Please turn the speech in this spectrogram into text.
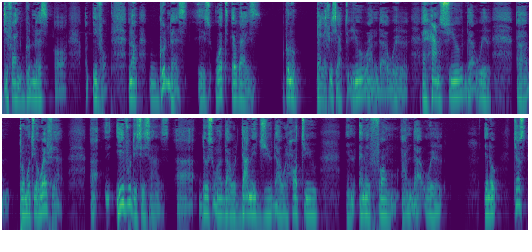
define goodness or evil. Now, goodness is whatever is going to beneficial to you and that will enhance you, that will um, promote your welfare. Uh, evil decisions, uh, those ones that will damage you, that will hurt you in any form, and that will, you know, just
